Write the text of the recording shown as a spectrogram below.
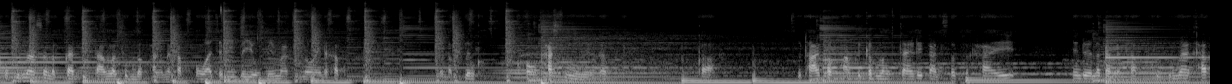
ขอบคุณมากสำหรับการติดตามรับชมรับฟังนะครับเพราะว่าจะมีประโยชน์ไม่มากก็น้อยนะครับสำหรับเรื่องของคัสมือนะครับก็สุดท้ายก็ฝากเป็นกำลังใจด้วยการ subscribe ให้ด้วยแล้วกันนะครับ ขอบคุณมากครับ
